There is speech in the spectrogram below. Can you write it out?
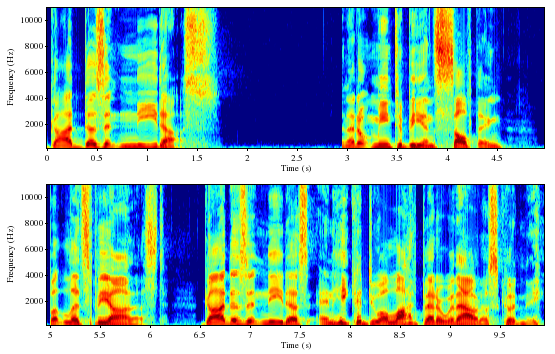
God doesn't need us. And I don't mean to be insulting, but let's be honest. God doesn't need us, and He could do a lot better without us, couldn't He?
